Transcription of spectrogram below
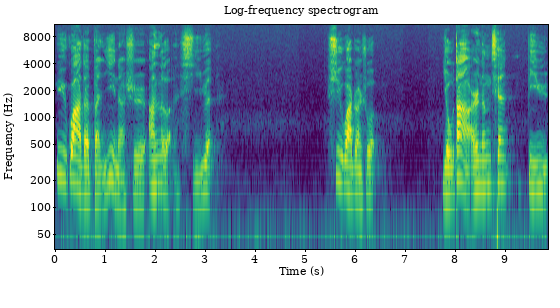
玉卦的本意呢是安乐、喜悦。序卦传说：“有大而能谦，必玉。”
